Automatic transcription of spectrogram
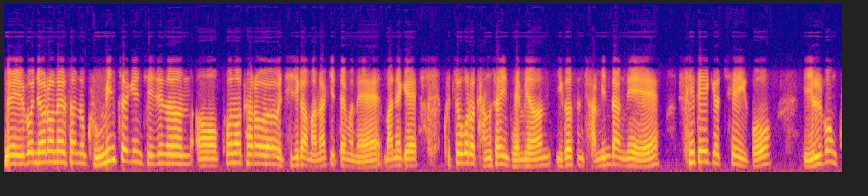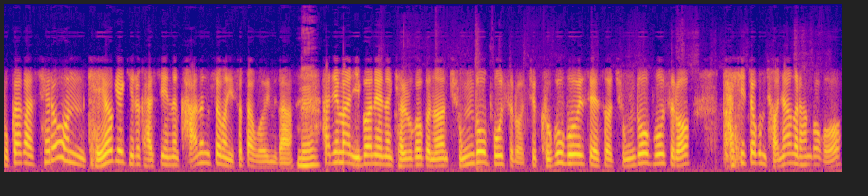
네, 일본 여론에서는 국민적인 지지는 어, 코노타로 지지가 많았기 때문에 만약에 그쪽으로 당선이 되면 이것은 자민당 내에 세대 교체이고 일본 국가가 새로운 개혁의 길을 갈 수 있는 가능성은 있었다고 보입니다. 네. 하지만 이번에는 결국은 중도 보수로, 즉 극우 보수에서 중도 보수로 다시 조금 전향을 한 거고,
